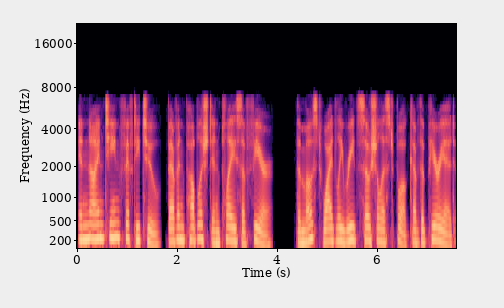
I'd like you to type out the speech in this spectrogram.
In 1952, Bevan published In Place of Fear, the most widely read socialist book of the period,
